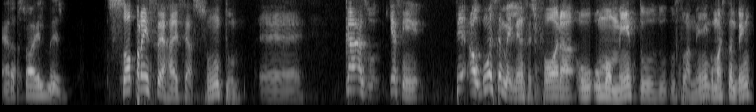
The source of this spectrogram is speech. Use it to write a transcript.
era só ele mesmo. Só para encerrar esse assunto, é... caso que assim ter algumas semelhanças fora o, o momento do, do, Flamengo, mas também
